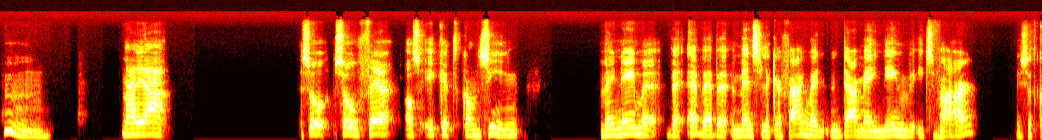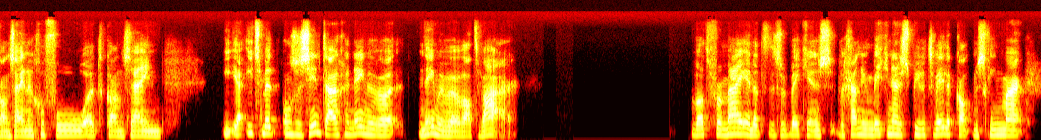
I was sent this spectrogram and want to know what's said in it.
Hmm. Nou ja, zo, zo ver als ik het kan zien, wij nemen, we, hè, we hebben een menselijke ervaring, wij, daarmee nemen we iets waar. Dus dat kan zijn een gevoel, het kan zijn ja, iets met onze zintuigen nemen we, nemen we wat waar. Wat voor mij, en dat is een beetje, een, we gaan nu een beetje naar de spirituele kant misschien, maar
